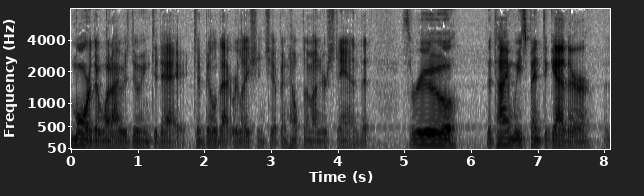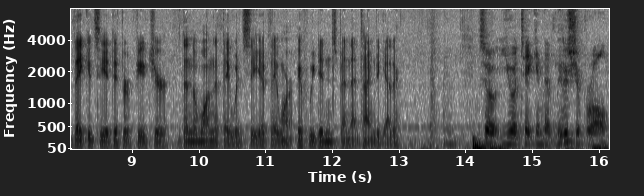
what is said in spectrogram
more than what I was doing today to build that relationship and help them understand that through the time we spent together, they could see a different future than the one that they would see if they weren't if we didn't spend that time together. So you are taking that leadership role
